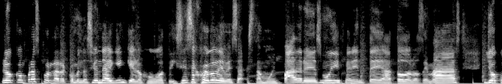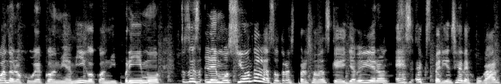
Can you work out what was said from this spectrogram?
lo compras por la recomendación de alguien que lo jugó. Te dice, ese juego de mesa está muy padre, es muy diferente a todos los demás. Yo cuando lo jugué con mi amigo, con mi primo. Entonces, la emoción de las otras personas que ya vivieron es experiencia de jugar.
